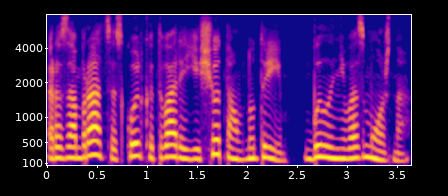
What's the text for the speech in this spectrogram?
Разобраться, сколько тварей еще там внутри, было невозможно.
